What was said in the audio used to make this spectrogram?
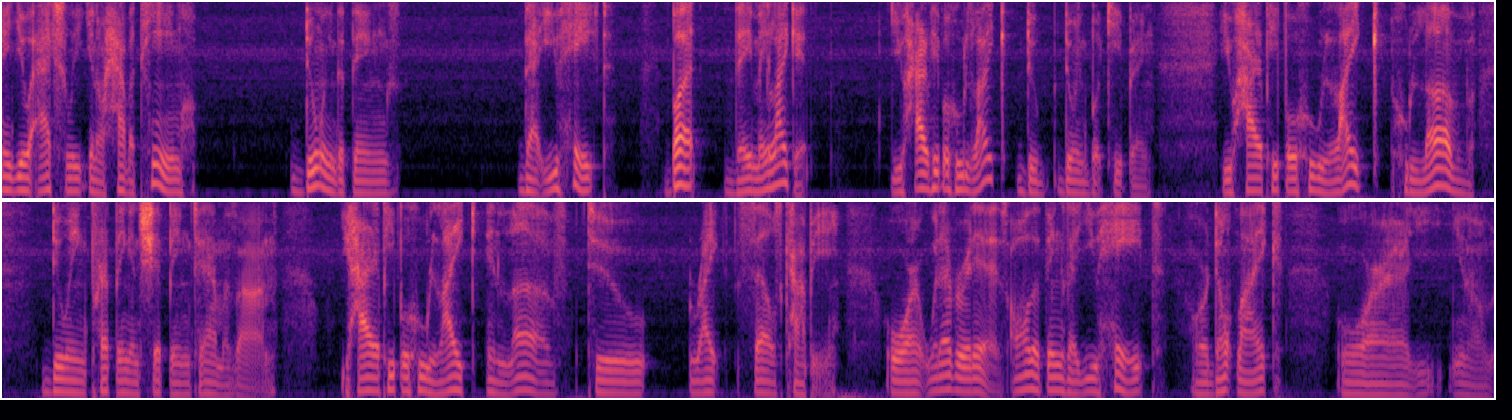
and you'll actually, you know, have a team doing the things that you hate, but they may like it. You hire people who like do doing bookkeeping. You hire people who like who love doing prepping and shipping to Amazon. You hire people who like and love to write sales copy or whatever it is. All the things that you hate or don't like or you know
